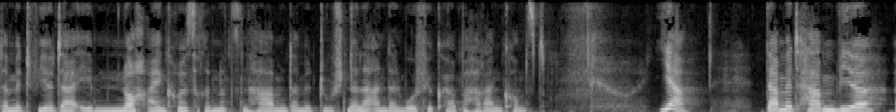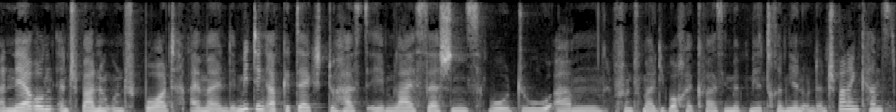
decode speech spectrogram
damit wir da eben noch einen größeren Nutzen haben, damit du schneller an deinen Wohlfühlkörper herankommst. Ja, damit haben wir Ernährung, Entspannung und Sport einmal in dem Meeting abgedeckt. Du hast eben Live-Sessions, wo du ähm, fünfmal die Woche quasi mit mir trainieren und entspannen kannst.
